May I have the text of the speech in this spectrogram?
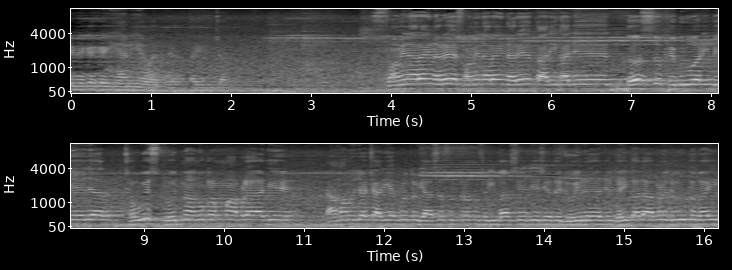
કોઈને કે કે અહીંયા નહીં આવે અત્યારે ત્રણ સ્વામિનારાયણ હરે સ્વામિનારાયણ હરે તારીખ આજે દસ ફેબ્રુઆરી બે હજાર છવ્વીસ. રોજના અનુક્રમમાં આપણે આજે રામાનુજાચાર્યકૃત વ્યાસસૂત્રનું શ્રીભાષ્ય જે છે તે જોઈ રહ્યા છે. ગઈકાલે આપણે જોયું કે ભાઈ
